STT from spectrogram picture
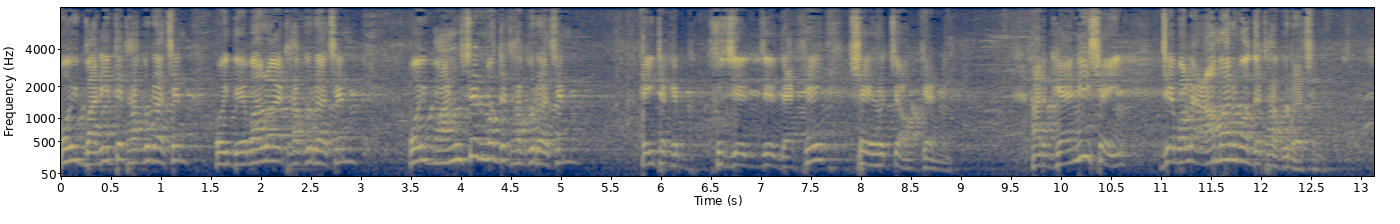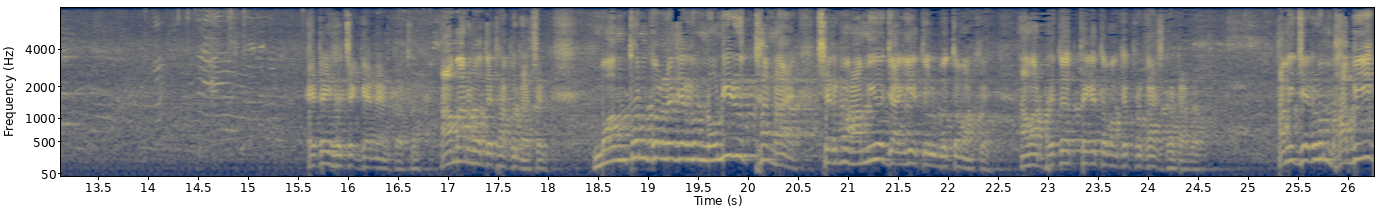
ওই বাড়িতে ঠাকুর আছেন, ওই দেবালয়ে ঠাকুর আছেন, ওই মানুষের মধ্যে ঠাকুর আছেন। এইটাকে খুঁজে যে দেখে, সে হচ্ছে অজ্ঞানী। আর জ্ঞানী সেই যে বলে, আমার মধ্যে ঠাকুর আছেন। এটাই হচ্ছে জ্ঞানের কথা। আমার মধ্যে ঠাকুর আছেন। মন্থন করলে যেরকম ননির উত্থান হয়, সেরকম আমিও জাগিয়ে তুলবো তোমাকে। আমার ভেতর থেকে তোমাকে প্রকাশ ঘটাবো। আমি যেরকম ভাবি,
